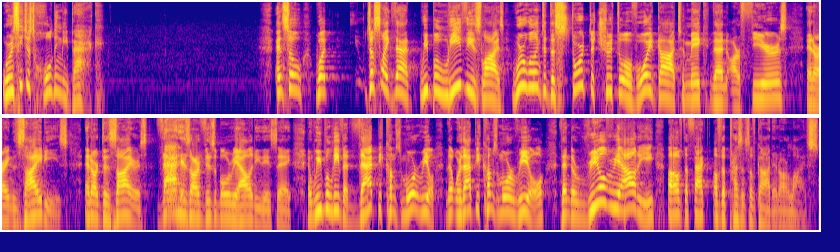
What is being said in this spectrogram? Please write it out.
Or is he just holding me back? And so, what, just like that, we believe these lies. We're willing to distort the truth to avoid God to make then our fears and our anxieties and our desires. That is our visible reality, they say. And we believe that that becomes more real, that where that becomes more real than the real reality of the fact of the presence of God in our lives.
